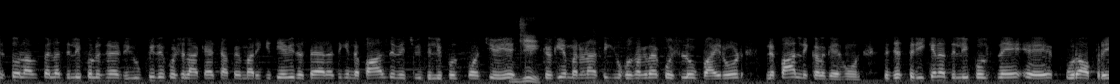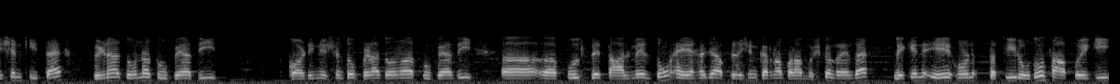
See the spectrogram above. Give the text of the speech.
ਇਸ ਤੋਂ ਇਲਾਵਾ ਪਹਿਲਾਂ ਦਿੱਲੀ ਪੁਲਿਸ ਨੇ ਯੂਪੀ ਦੇ ਕੁਝ ਇਲਾਕਿਆਂ 'ਚ ਛਾਪੇਮਾਰੀ ਕੀਤੀ ਇਹ ਵੀ ਦੱਸਿਆ ਜਾ ਰਿਹਾ ਸੀ ਕਿ ਨੇਪਾਲ ਦੇ ਵਿੱਚ ਵੀ ਦਿੱਲੀ ਪੁਲਿਸ ਪਹੁੰਚੀ ਹੋਈ ਹੈ। ਕਿਉਂਕਿ ਇਹ ਮੰਨਣਾ ਸੀ ਕਿ ਹੋ ਸਕਦਾ ਕੁਝ ਲੋਕ ਬਾਈ ਰੋਡ ਨੇਪਾਲ ਨਿਕਲ ਗਏ ਹੋਣ। ਤੇ ਜਿਸ ਤਰੀਕੇ ਨਾਲ ਦਿੱਲੀ ਪੁਲਿਸ ਨੇ ਇਹ ਪੂਰਾ ਆਪਰੇਸ਼ਨ ਕੀਤਾ ਹੈ ਬਿਨਾਂ ਦੋਨਾਂ ਸੂਬਿਆਂ ਦੀ ਕੋਆਰਡੀਨੇਸ਼ਨ ਤੋਂ ਬਿਨਾਂ ਦੋਨਾਂ ਸੂਬਿਆਂ ਦੀ ਪੁਲਿਸ ਦੇ ਤਾਲਮੇਲ ਤੋਂ ਇਹੋ ਜਿਹਾ ਆਪਰੇਸ਼ਨ ਕਰਨਾ ਬੜਾ ਮੁਸ਼ਕਲ ਰਹਿੰਦਾ ਲੇਕਿਨ ਇਹ ਹੁਣ ਤਸਵੀਰ ਉਦੋਂ ਸਾਫ਼ ਹੋਏਗੀ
